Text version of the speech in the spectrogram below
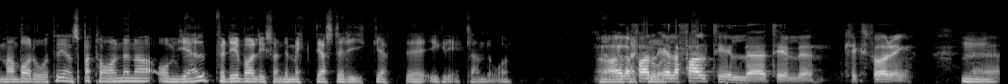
Man bad återigen spartanerna om hjälp, för det var liksom det mäktigaste riket i Grekland då. Ja, i alla, fall, i alla fall till, till krigsföring. Mm.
